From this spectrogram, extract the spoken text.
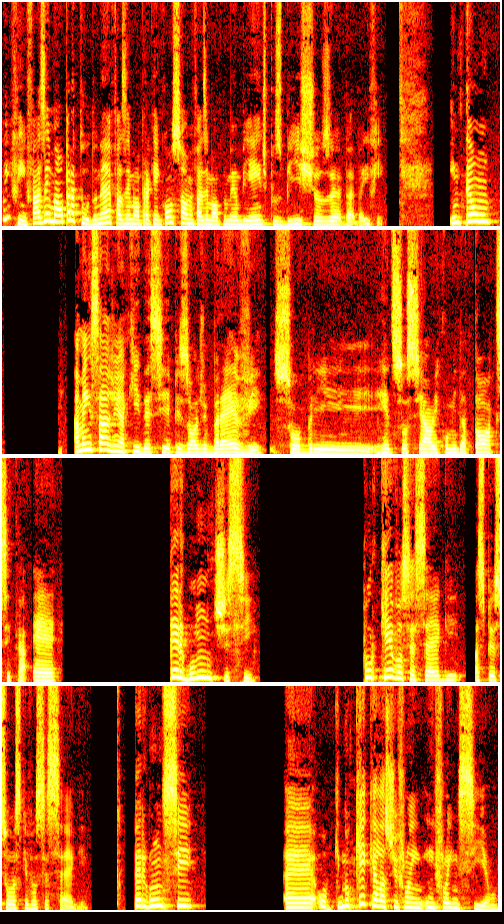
enfim, fazem mal para tudo, né? Fazem mal para quem consome, fazem mal para o meio ambiente, para os bichos, é, enfim. Então, a mensagem aqui desse episódio breve sobre rede social e comida tóxica é Pergunte-se por que você segue as pessoas que você segue. Pergunte-se é, no que, que elas te influenciam.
